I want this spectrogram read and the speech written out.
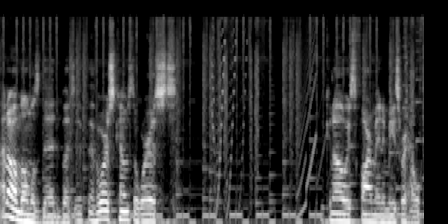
I know I'm almost dead, but if, if worst comes to worst, we can always farm enemies for health.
